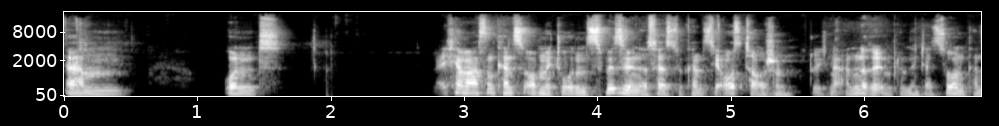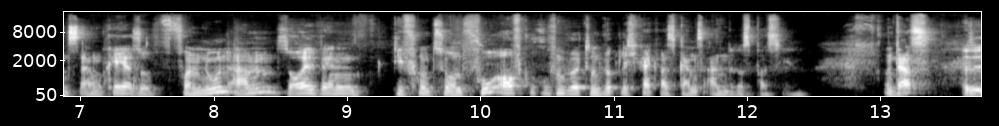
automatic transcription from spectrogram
Ähm, und Gleichermaßen kannst du auch Methoden swizzle, das heißt, du kannst die austauschen durch eine andere Implementation. Kannst sagen, okay, also von nun an soll, wenn die Funktion foo aufgerufen wird, in Wirklichkeit was ganz anderes passieren. Und das also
